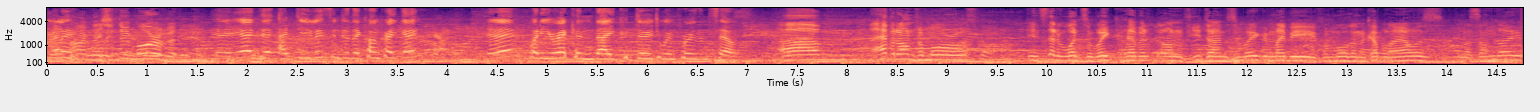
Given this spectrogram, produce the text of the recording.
Really? Time. They should do more of it. Yeah, yeah. Do, uh, do you listen to the Concrete Gang? Yeah. What do you reckon they could do to improve themselves? Um, have it on for more, instead of once a week, have it on a few times a week, and maybe for more than a couple of hours on a Sunday.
